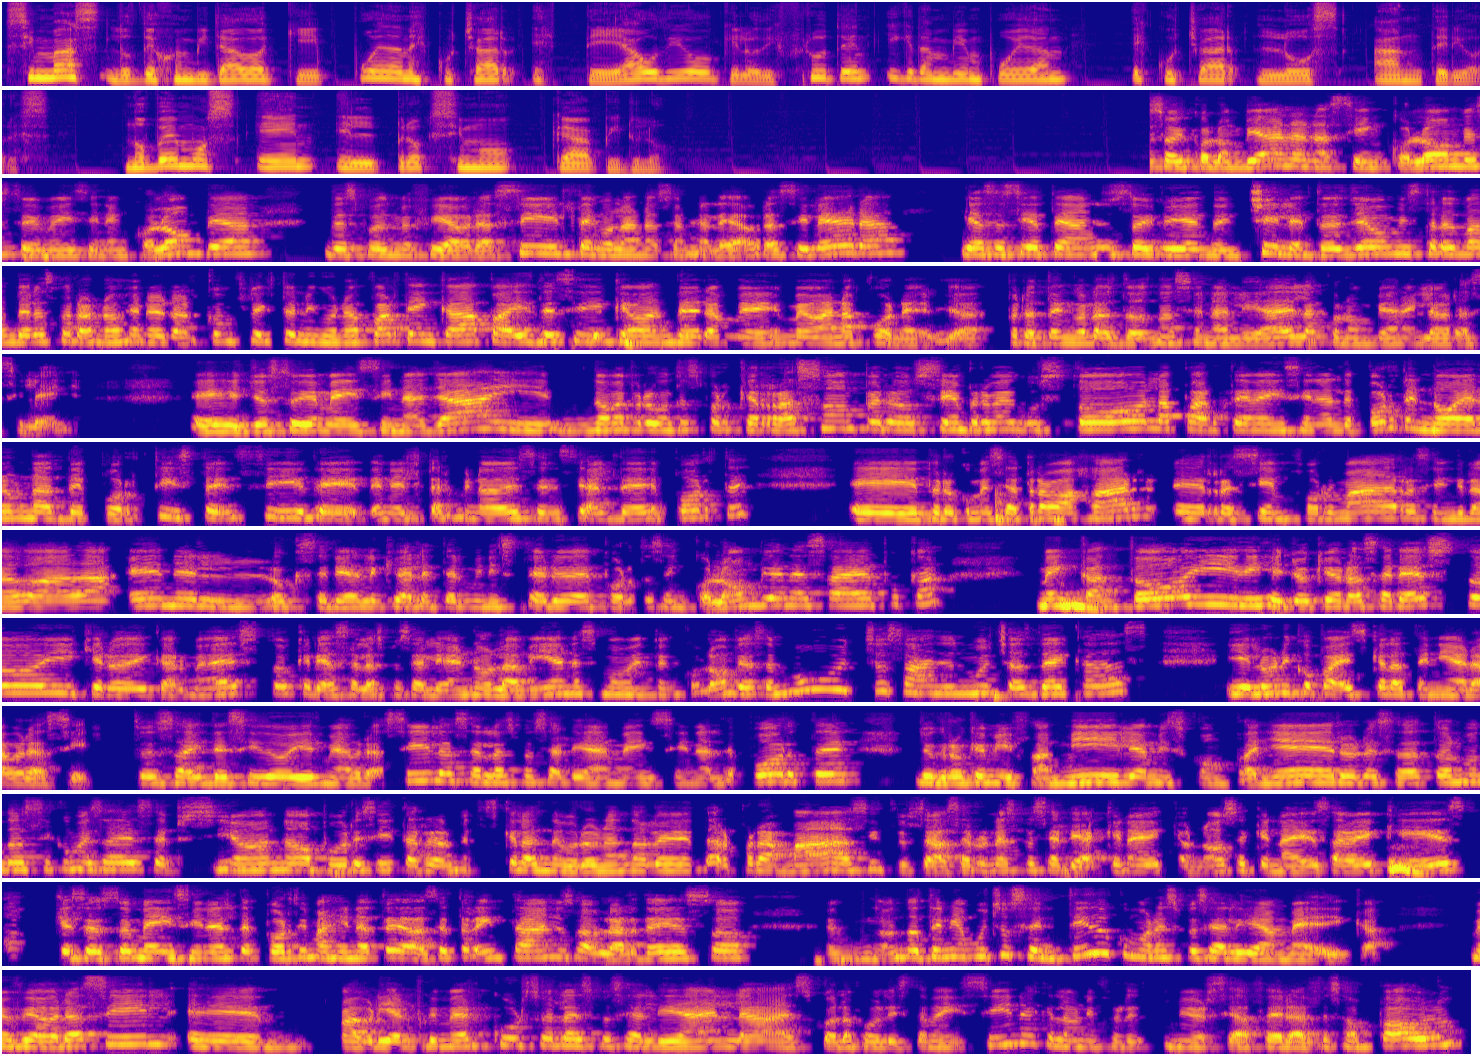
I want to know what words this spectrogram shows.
Sin más, los dejo invitados a que puedan escuchar este audio, que lo disfruten y que también puedan escuchar los anteriores. Nos vemos en el próximo capítulo. Soy colombiana, nací en Colombia, estudié medicina en Colombia, después me fui a Brasil, tengo la nacionalidad brasilera y hace siete años estoy viviendo en Chile. Entonces llevo mis tres banderas para no generar conflicto en ninguna parte. En cada país deciden qué bandera me, me van a poner, ya. pero tengo las dos nacionalidades, la colombiana y la brasileña. Eh, yo estudié medicina allá y no me preguntes por qué razón, pero siempre me gustó la parte de medicina del deporte. No era una deportista en sí, de, en el término de esencial de deporte, eh, pero comencé a trabajar eh, recién formada, recién graduada en el, lo que sería el equivalente al Ministerio de Deportes en Colombia en esa época me encantó y dije, yo quiero hacer esto y quiero dedicarme a esto. Quería hacer la especialidad no la vi en ese momento en Colombia, hace muchos años, muchas décadas, y el único país que la tenía era Brasil. Entonces ahí decido irme a Brasil a hacer la especialidad en medicina del deporte. Yo creo que mi familia, mis compañeros, todo el mundo así como esa decepción, no, pobrecita, realmente es que las neuronas no le deben dar para más y tú vas a hacer una especialidad que nadie conoce, que nadie sabe qué es, qué es esto de medicina del deporte. Imagínate, hace 30 años hablar de eso no, tenía mucho sentido como una especialidad médica. Me fui a Brasil, eh, abrí el primer curso de la especialidad en la Escuela Paulista de Medicina, que es la Universidad Federal de São Paulo,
